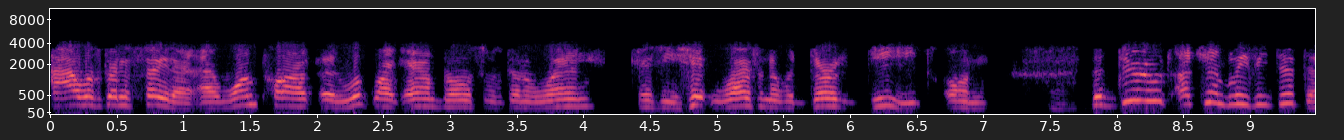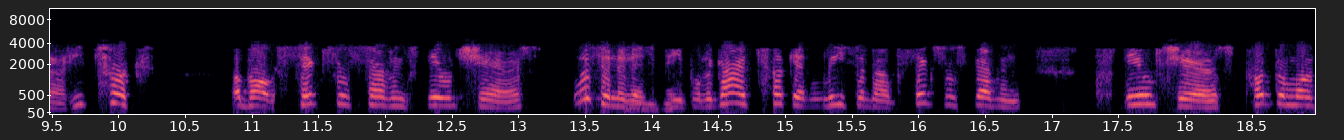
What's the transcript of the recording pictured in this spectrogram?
I was going to say that. At one part, it looked like Ambrose was going to win because he hit Lesnar with dirty deeds on the dude. I can't believe he did that. He took about six or seven steel chairs. Listen to this, mm-hmm. people. The guy took at least about six or seven steel chairs, put them on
